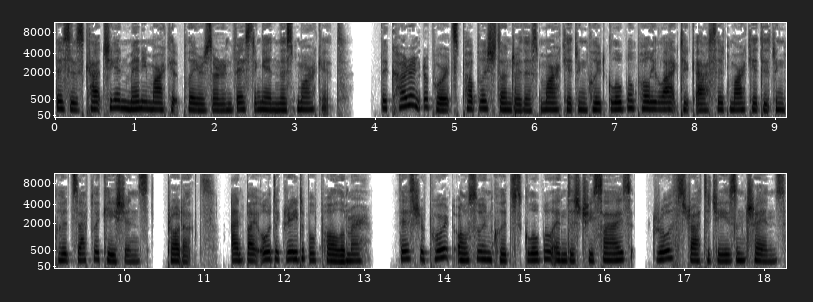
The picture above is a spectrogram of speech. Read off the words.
This is catchy and many market players are investing in this market. The current reports published under this market include global polylactic acid market. It includes applications, products, and biodegradable polymer. This report also includes global industry size, growth strategies and trends.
